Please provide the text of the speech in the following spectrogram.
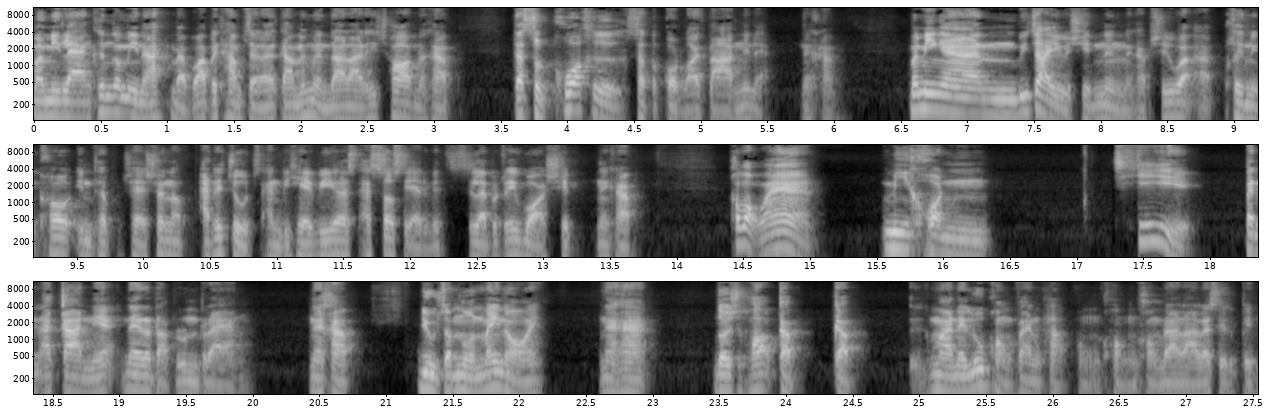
มันมีแรงขึ้นก็มีนะ แบบว่าไปทำศัลยกรรมให้เหมือนดาราที่ชอบนะครับ แต่สุดขั้วคือสะกดรอยตามนี่แหละนะครับมันมีงานวิจัยอยู่ชิ้นหนึ่งนะครับ ชื่อว่า clinical interpretation of attitudes and behaviors associated with celebrity worship นะครับเขาบอกว่ามีคนที่ เป็นอาการนี้ในระดับรุนแรงนะครับ อยู่จำนวนไม่น้อยนะฮะโดยเฉพาะกับกับมาในรูปของแฟนคลับของของของดาราและศิลปิน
